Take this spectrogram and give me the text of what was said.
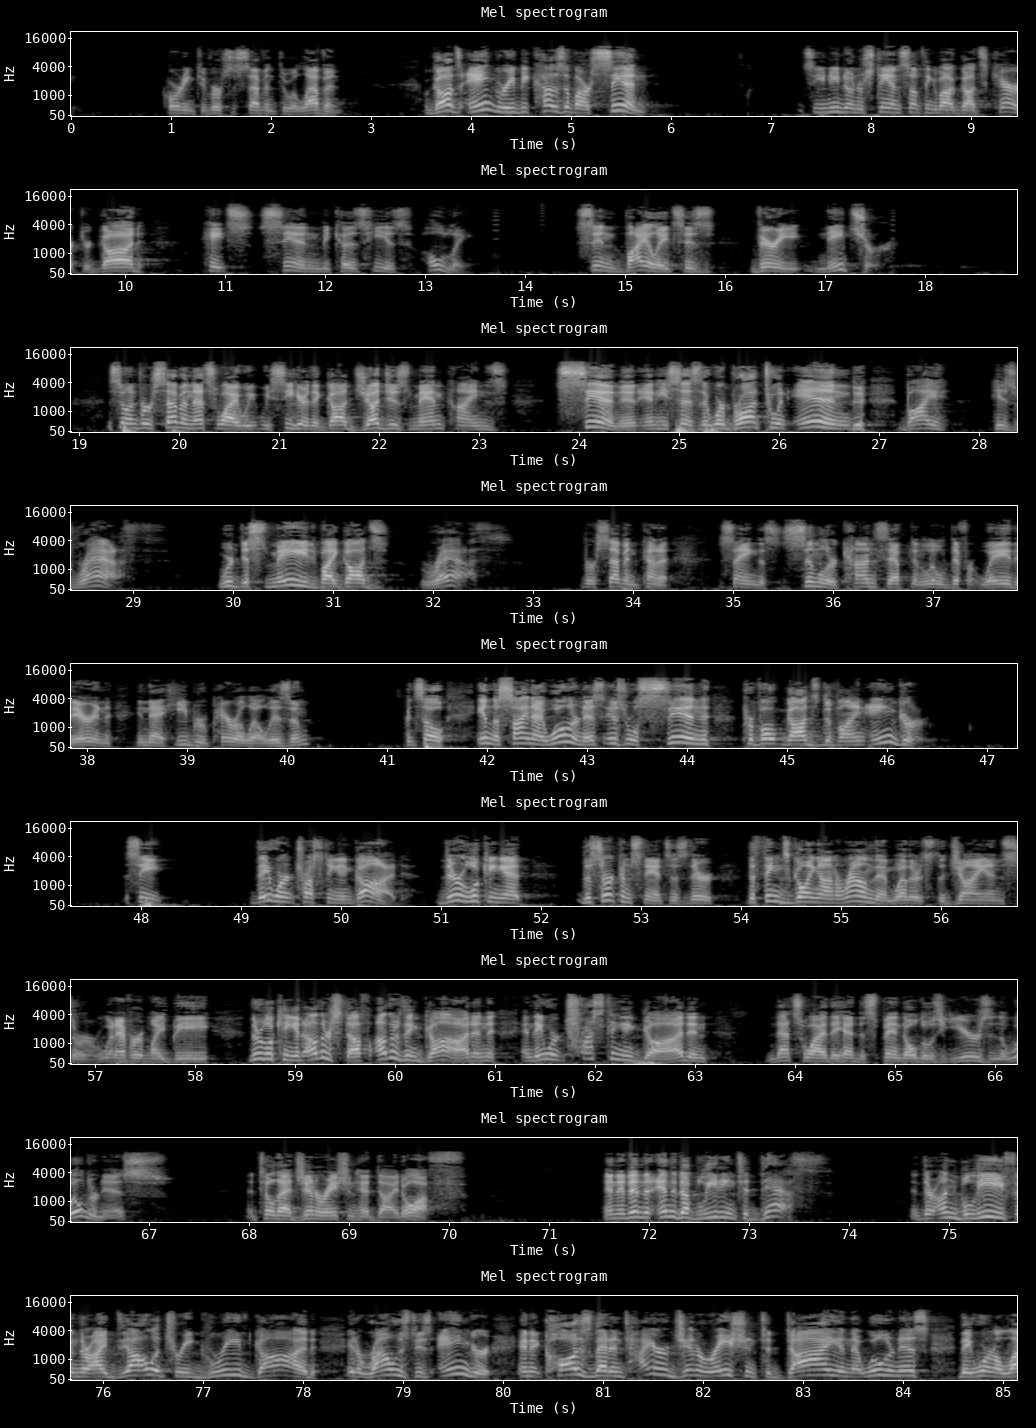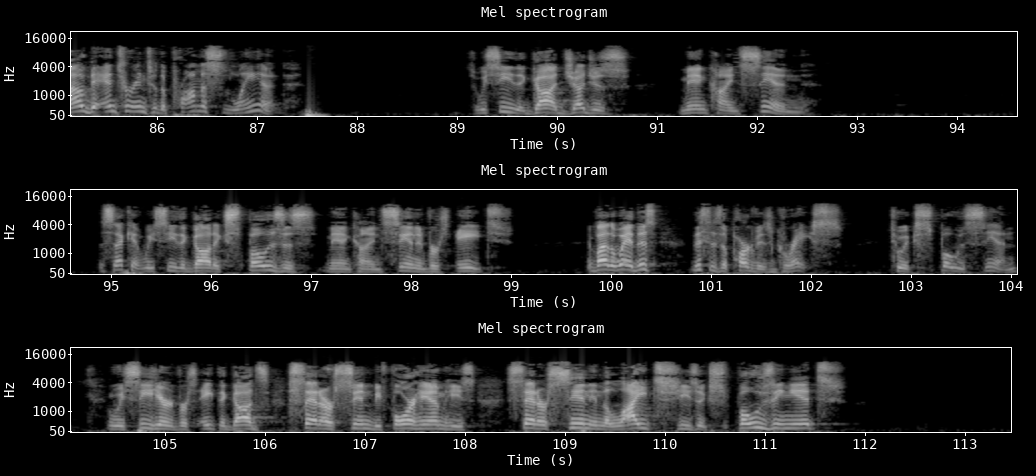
According to verses 7 through 11. God's angry because of our sin. So you need to understand something about God's character. God hates sin because he is holy. Sin violates his very nature. So in verse 7, that's why we, we see here that God judges mankind's sin, and, and he says that we're brought to an end by his wrath. We're dismayed by God's wrath. Verse 7 kind of saying this similar concept in a little different way there in, in that Hebrew parallelism. And so, in the Sinai wilderness, Israel's sin provoked God's divine anger. See, they weren't trusting in God. They're looking at the circumstances, they're, the things going on around them, whether it's the giants or whatever it might be. They're looking at other stuff other than God, and, and they weren't trusting in God, and that's why they had to spend all those years in the wilderness until that generation had died off. And it ended up leading to death. Their unbelief and their idolatry grieved God. It aroused his anger and it caused that entire generation to die in that wilderness. They weren't allowed to enter into the promised land. So we see that God judges mankind's sin the second, we see that God exposes mankind's sin in verse 8. And by the way, this, this is a part of His grace to expose sin. And we see here in verse 8 that God's set our sin before Him. He's set our sin in the light. He's exposing it.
